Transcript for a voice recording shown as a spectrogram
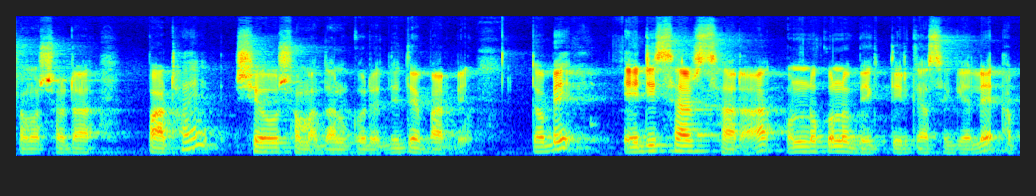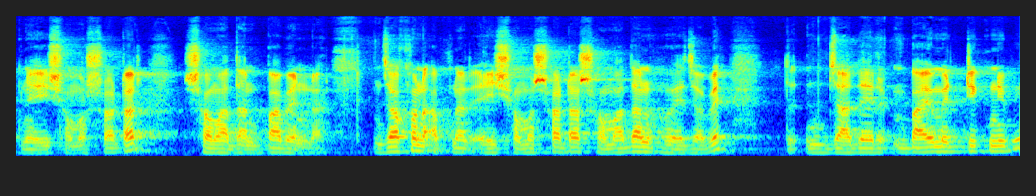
সমস্যাটা পাঠায়, সেও সমাধান করে দিতে পারবে। তবে এডি স্যার ছাড়া অন্য কোনো ব্যক্তির কাছে গেলে আপনি এই সমস্যাটার সমাধান পাবেন না। যখন আপনার এই সমস্যাটা সমাধান হয়ে যাবে যাদের বায়োমেট্রিক নিবে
